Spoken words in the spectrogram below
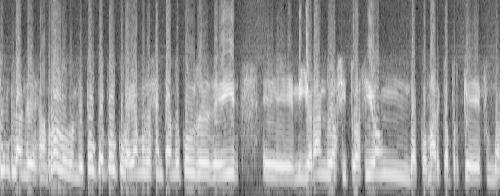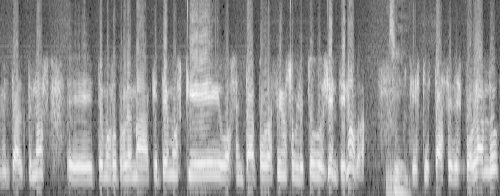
un plan de desenrolo onde pouco a pouco vayamos asentando cousas de ir eh, millorando a situación da comarca porque é fundamental. Temos, eh, temos o problema que temos que o asentar población, sobre todo xente nova sí. que isto estáse despoblando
